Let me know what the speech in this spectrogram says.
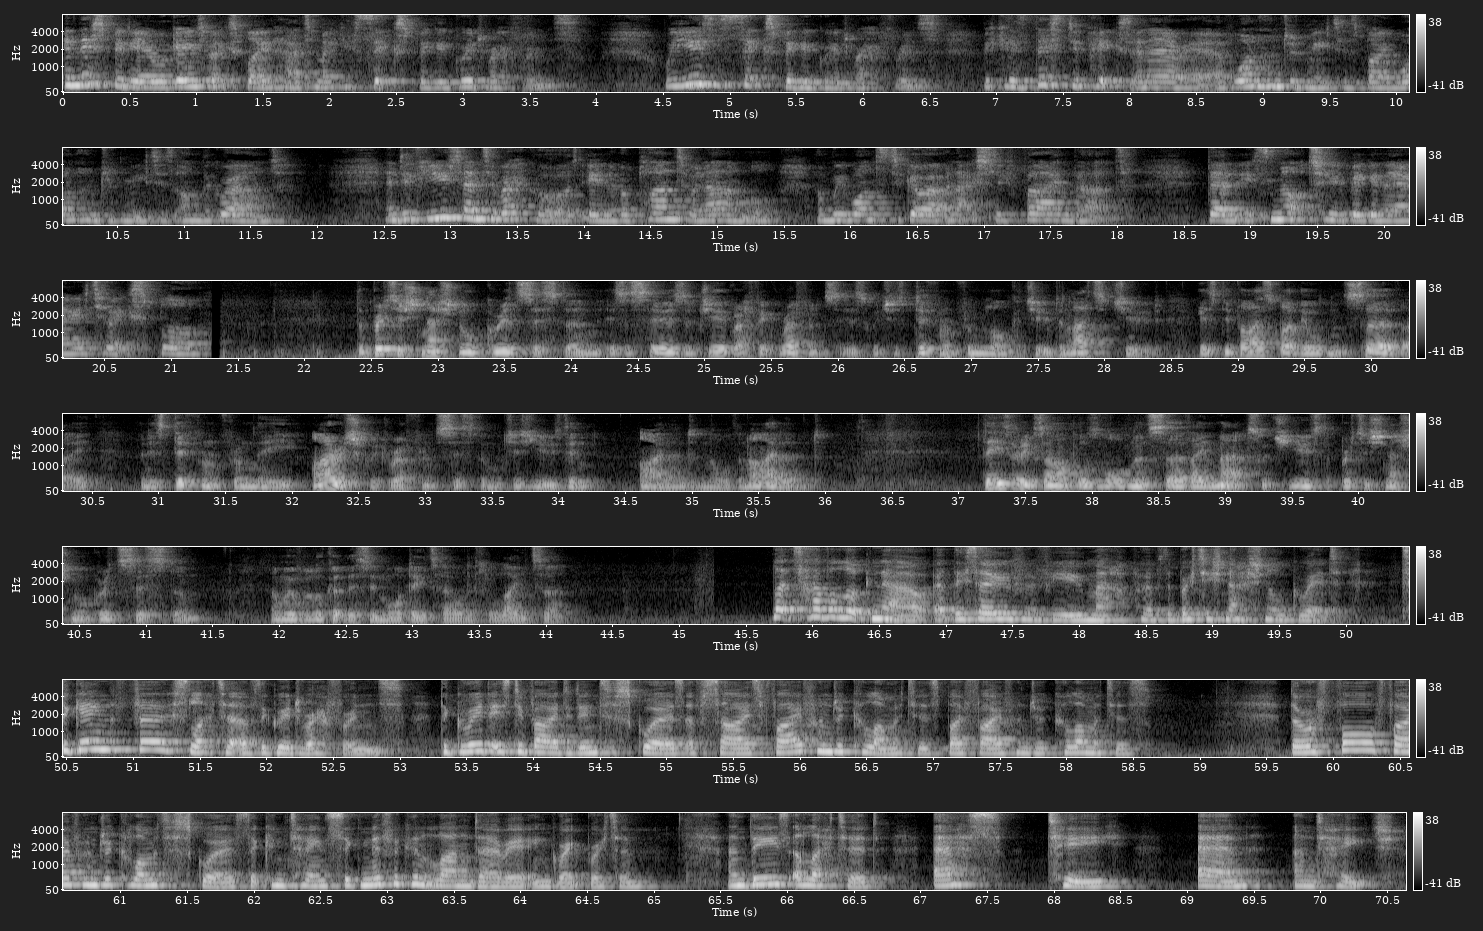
In this video we're going to explain how to make a six-figure grid reference. We use a six-figure grid reference because this depicts an area of 100 metres by 100 metres on the ground. And if you sent a record in of a plant or an animal and we wanted to go out and actually find that, then it's not too big an area to explore. The British National Grid System is a series of geographic references which is different from longitude and latitude. It's devised by the Ordnance Survey and is different from the Irish Grid Reference System which is used in Ireland and Northern Ireland. These are examples of Ordnance Survey maps which use the British National Grid System and we will look at this in more detail a little later. Let's have a look now at this overview map of the British National Grid. To gain the first letter of the grid reference, the grid is divided into squares of size 500 kilometres by 500 kilometres. There are four 500 kilometre squares that contain significant land area in Great Britain, and these are lettered S, T, N and H.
